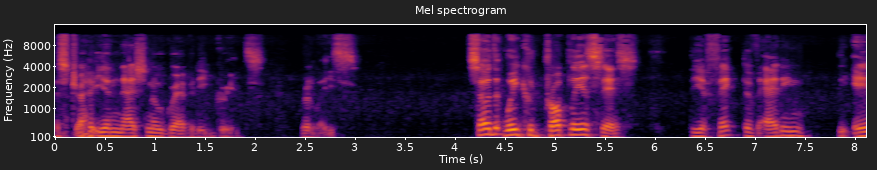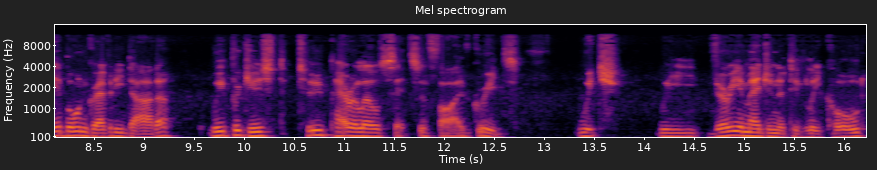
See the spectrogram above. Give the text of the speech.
Australian National Gravity Grids release. So that we could properly assess the effect of adding the airborne gravity data, we produced two parallel sets of five grids, which we very imaginatively called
